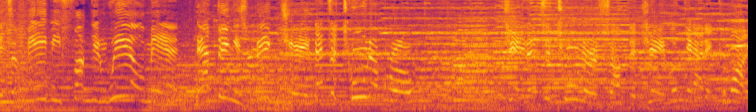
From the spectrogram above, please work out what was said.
It's a baby fucking wheel, man. That thing is big, Jay. That's a tuna, bro. Jay, that's a tuna or something. Jay, look at it. Come on.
